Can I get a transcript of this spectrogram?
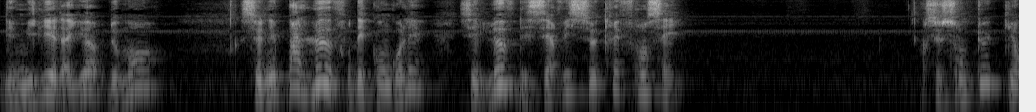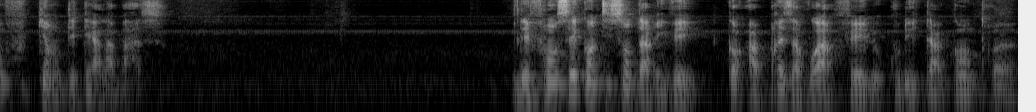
des milliers d'ailleurs de morts, ce n'est pas l'œuvre des Congolais, c'est l'œuvre des services secrets français. Ce sont eux qui ont, qui ont été à la base. Les Français, quand ils sont arrivés, après avoir fait le coup d'État contre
